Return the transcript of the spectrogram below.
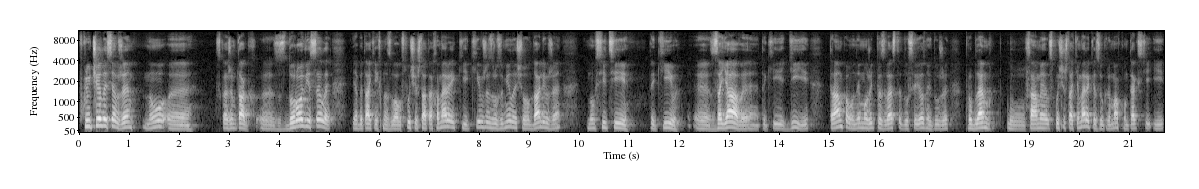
включилися вже, ну, е, скажімо так, е, здорові сили, я би так їх назвав, у Сполучених Штатах Америки, які вже зрозуміли, що далі вже ну, всі ці такі е, заяви, такі дії Трампа, вони можуть призвести до серйозних дуже проблем саме Сполучених Штатів Америки, зокрема в контексті і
